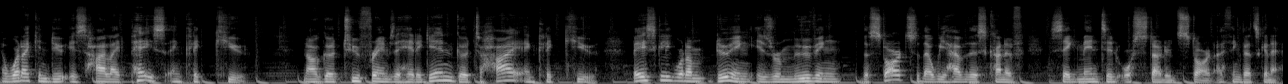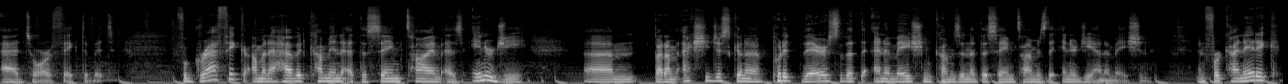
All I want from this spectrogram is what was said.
And what I can do is highlight pace and click Q. Now go two frames ahead again, go to high and click Q. Basically what I'm doing is removing the start so that we have this kind of segmented or stuttered start. I think that's gonna add to our effect a bit. For graphic, I'm gonna have it come in at the same time as energy um, but I'm actually just gonna put it there so that the animation comes in at the same time as the energy animation. And for kinetic,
